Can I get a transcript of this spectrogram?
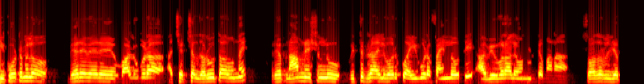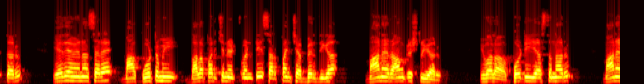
ఈ కూటమిలో వేరే వేరే వాళ్ళు కూడా ఆ చర్చలు జరుగుతూ ఉన్నాయి. రేపు నామినేషన్లు విత్ డ్రాయల్ వరకు అవి కూడా ఫైనల్ అవుతాయి. ఆ వివరాలు ఏమైనా ఉంటే మన సోదరులు చెప్తారు. ఏదేమైనా సరే మా కూటమి బలపరిచినటువంటి సర్పంచ్ అభ్యర్థిగా మానే రామకృష్ణ గారు ఇవాళ పోటీ చేస్తున్నారు. మానే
